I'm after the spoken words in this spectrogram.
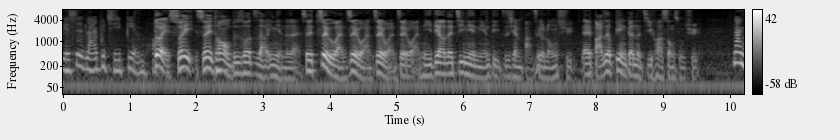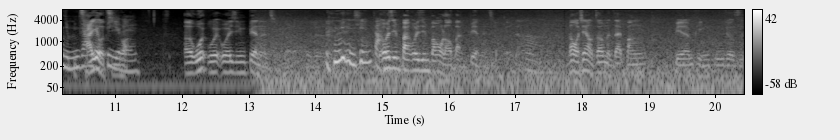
也是来不及变化，对，所以所以通常我不是说至少一年对不对？所以最晚最晚最晚最晚，你一定要在今年年底之前把这个容许，哎，把这个变更的计划送出去。那你们家才有计划？呃，我我我已经变了几个了，对不对？你已经把，我已经帮我已经帮我老板变了几个这样。嗯。那我现在有专门在帮别人评估，就是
